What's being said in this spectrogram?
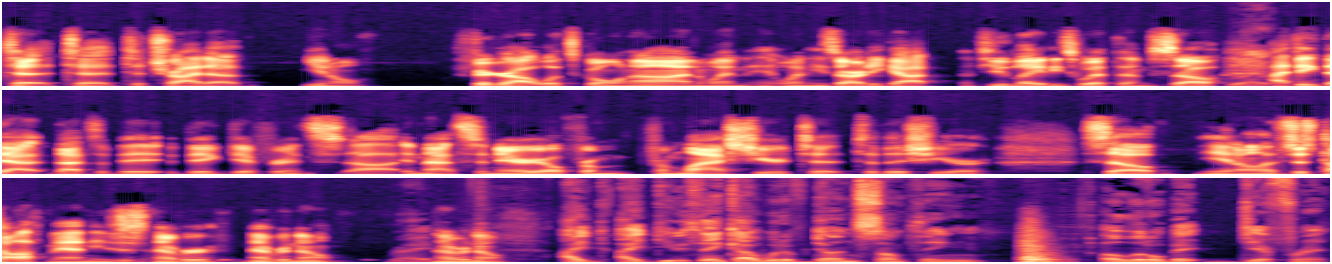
to to to try to you know figure out what's going on when when he's already got a few ladies with him. So right. I think that that's a big big difference uh, in that scenario from from last year to to this year. So you know it's just tough, man. You just yeah. never never know. Right. Never know. I I do think I would have done something a little bit different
